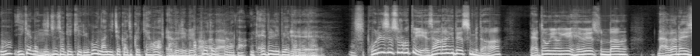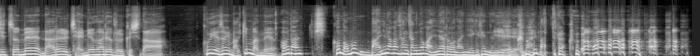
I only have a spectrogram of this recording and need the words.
어? 이게 나- 음. 이준석의 길이고 난 이제까지 그렇게 해왔다. 애드립에 앞으로도 강하다. 그렇게 하다. 그러니까 애들립에 강하다. 예. 본인 스스로가 또 예상을 하기도 했습니다. 대통령이 해외 순방 나가는 시점에 나를 제명하려 들 것이다. 그 예상이 맞긴 맞네요. 어, 난 그건 너무 많이 나간 상상력 아니냐라고 난 얘기를 했는데 예. 그 말이 맞더라고.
